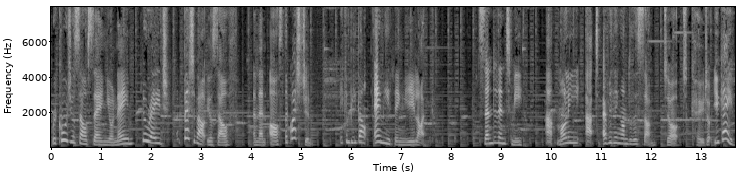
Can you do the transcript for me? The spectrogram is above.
record yourself saying your name, your age, a bit about yourself, and then ask the question. It can be about anything you like. Send it in to me at molly at everythingunderthesun.co.uk.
